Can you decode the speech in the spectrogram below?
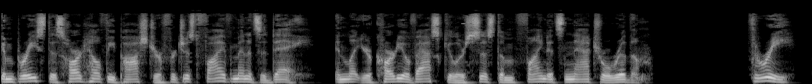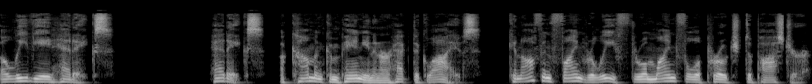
Embrace this heart-healthy posture for just 5 minutes a day, and let your cardiovascular system find its natural rhythm. 3. Alleviate headaches. Headaches, a common companion in our hectic lives, can often find relief through a mindful approach to posture.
